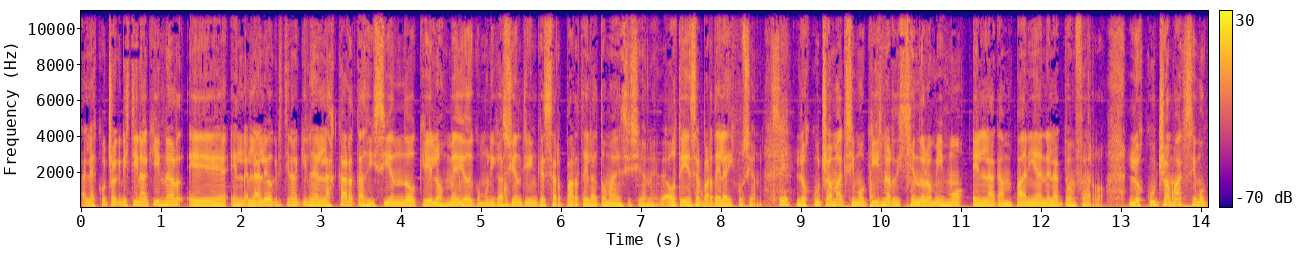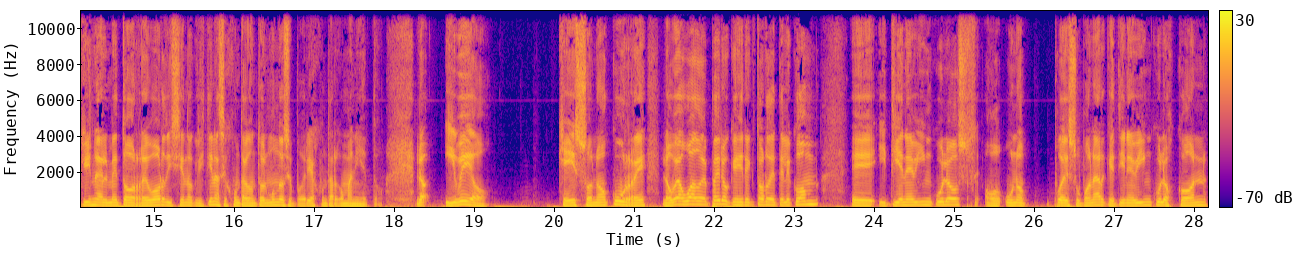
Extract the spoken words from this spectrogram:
La escucho a Cristina Kirchner, eh, en- la leo a Cristina Kirchner en las cartas diciendo que los medios de comunicación tienen que ser parte de la toma de decisiones, o tienen que ser parte de la discusión. Sí. Lo escucho a Máximo Kirchner diciendo lo mismo en la campaña en el acto en Ferro. Lo escucho a Máximo Kirchner el método Rebord diciendo Cristina se junta con todo el mundo, se podría juntar con Manieto. Lo- y veo que eso no ocurre. Lo veo a Guado de Pedro, que es director de Telecom, eh, y tiene vínculos, o uno puede suponer que tiene vínculos con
